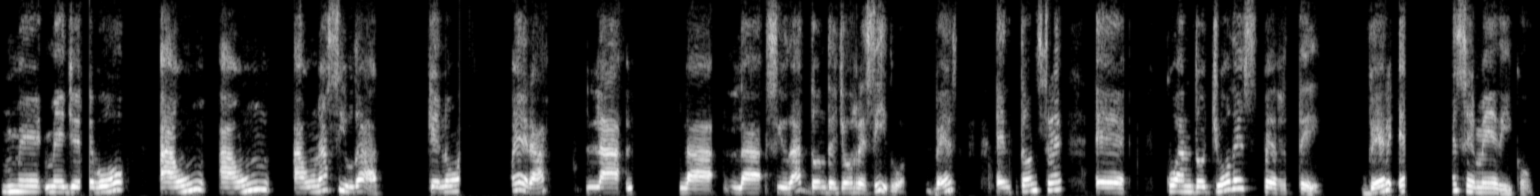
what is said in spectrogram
me, me llevó a, un, a, un, a una ciudad que no era la, la, la ciudad donde yo resido, ¿ves? Entonces, eh, cuando yo desperté, ver ese médico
